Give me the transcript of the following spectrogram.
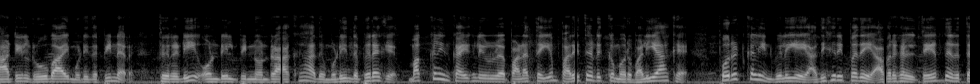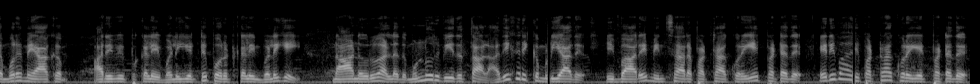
நாட்டில் ரூபாய் முடிந்த பின்னர் திருடி ஒன்றில் பின் ஒன்றாக அது முடிந்த பிறகு மக்களின் கைகளில் உள்ள பணத்தையும் பறித்தெடுக்கும் ஒரு வழியாக பொருட்களின் விலையை அதிகரிப்பதே அவர்கள் தேர்ந்தெடுத்த முறைமையாகும். அறிவிப்புகளை வெளியிட்டு பொருட்களின் விலையை நானூறு அல்லது முன்னூறு வீதத்தால் அதிகரிக்க முடியாது. இவ்வாறே மின்சார பற்றாக்குறை ஏற்பட்டது. எரிவாயு பற்றாக்குறை ஏற்பட்டது.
